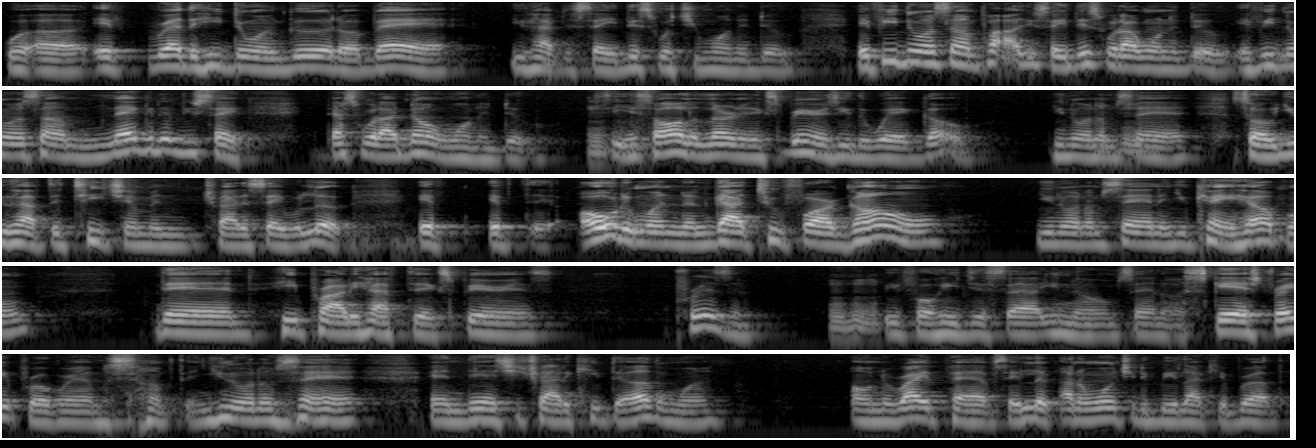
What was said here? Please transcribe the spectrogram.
well, uh, if whether he doing good or bad, you have to say this is what you want to do. If he doing something positive, you say this is what I want to do. If he doing something negative, you say that's what I don't want to do. See, it's all a learning experience either way it go. You know what I'm mm-hmm. saying? So you have to teach him and try to say, well, look, if if the older one done got too far gone, you know what I'm saying, and you can't help him, then he probably have to experience prison mm-hmm. before he just uh, you know what I'm saying, or a scared straight program or something. You know what I'm saying? And then she try to keep the other one on the right path. Say, look, I don't want you to be like your brother.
